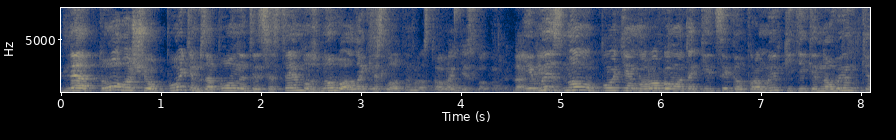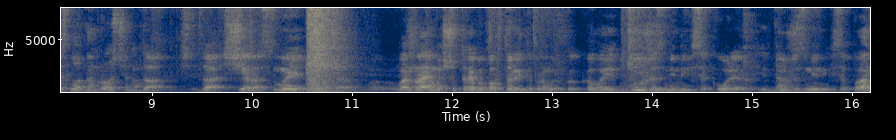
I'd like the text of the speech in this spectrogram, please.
Для того, щоб потім заповнити систему знову але кислотним розтвором. Але кислотний. Да. І ми знову потім робимо такий цикл промивки тільки новим кислотним розчином. Да, да, ще раз, ми е, вважаємо, що треба повторити промивку, коли дуже змінився колір і дуже змінився pH.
